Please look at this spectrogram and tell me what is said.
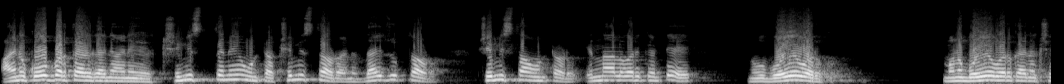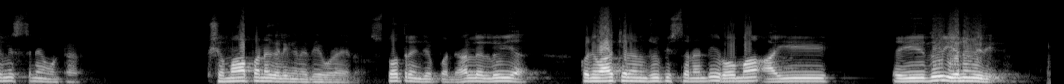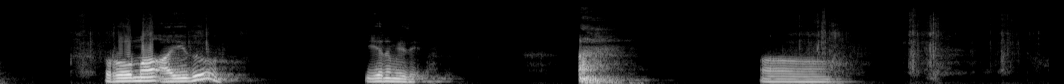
ఆయన కోపడతాడు కానీ ఆయన క్షమిస్తూనే ఉంటాడు క్షమిస్తాడు ఆయన దయ చూపుతాడు క్షమిస్తూ ఉంటాడు. ఎన్నాళ్ళ వరకు అంటే నువ్వు పోయే వరకు మనం పోయే వరకు ఆయన క్షమిస్తూనే ఉంటాడు. క్షమాపణ కలిగిన దేవుడు ఆయన. స్తోత్రం చెప్పండి. అల్లెలుయ్య కొన్ని వాక్యాలను చూపిస్తానండి. రోమా ఐ ఐదు ఎనిమిది. రోమా ఐదు ఎనిమిది.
